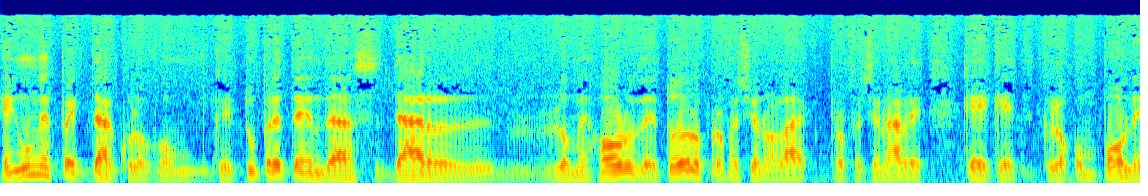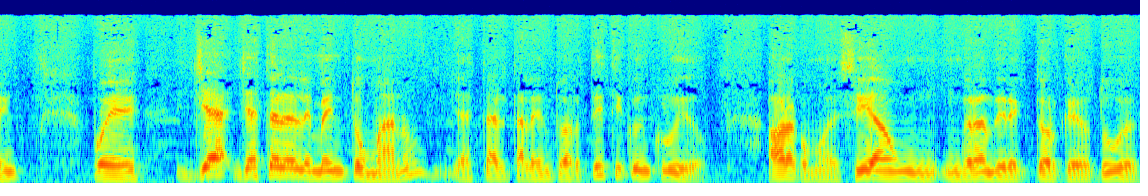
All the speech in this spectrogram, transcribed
en un espectáculo con que tú pretendas dar lo mejor de todos los profesionales, profesionales que, que, lo componen, pues ya, ya está el elemento humano, ya está el talento artístico incluido. Ahora, como decía un, un gran director que yo tuve,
